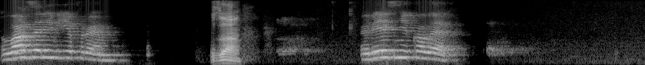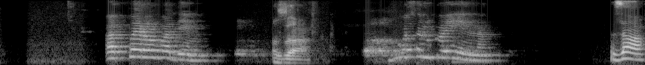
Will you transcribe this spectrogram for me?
Лазарів Єфрем. За. Резнік Олег. Акперов Вадим. За. Босенко Інна. За.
